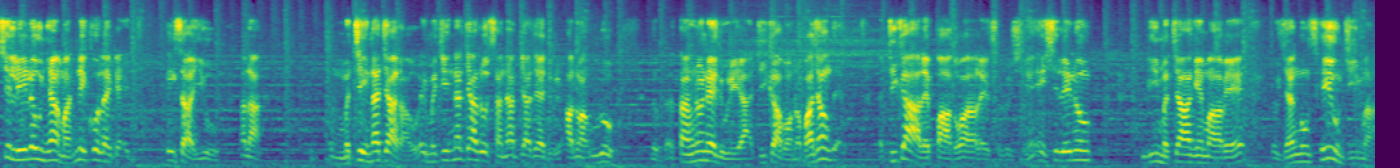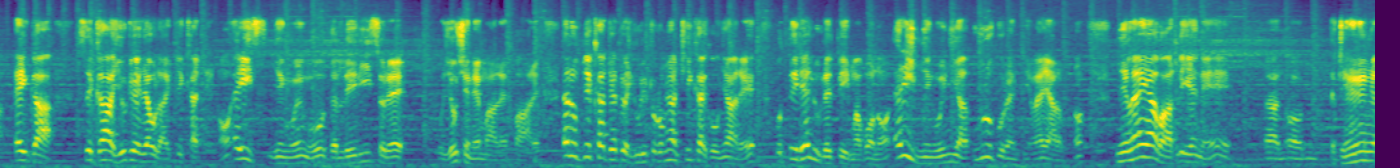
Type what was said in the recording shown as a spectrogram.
ရှစ်လေးလုံးညမှာနှိတ်ကွတ်လိုက်တဲ့ကိစ္စကြီးကိုဟလာမကျေနပ်ကြတာကိုအဲ့မကျေနပ်ကြလို့ဆန္ဒပြကြတဲ့လူတွေအားလုံးကဥတို့တန်လွှင့်တဲ့လူတွေကအဓိကပေါ့နော်ဘာကြောင့်အဓိကကလည်းပါသွားတယ်ဆိုလို့ရှိရင်အဲ့ရှစ်လေးလုံးပြီးမကြခင်မှာပဲရန်ကုန်ဆေးရုံကြီးမှာအဲ့ကစစ်ကားရုတ်တရက်ရောက်လာပြစ်ခတ်တယ်နော်အဲ့ဒီမြင်ကွင်းကို the lady ဆိုတဲ့ ဟိုရုပ်ရှင်ထဲမှာလည်းပါတယ်အဲ့လိုပြစ်ခတ်တဲ့အတွက်လူတွေတော်တော်များထိခိုက်ကုန်ကြတယ်ဟိုတည်တဲ့လူလည်းတည်မှာပေါ့နော်အဲ့ဒီမြင်ကွင်းကြီးကဥရုကိုယ်တိုင်ပြင်လိုက်ရတာပေါ့နော်မြင်လိုက်ရပါလျက်နဲ့အဲသတင်းက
